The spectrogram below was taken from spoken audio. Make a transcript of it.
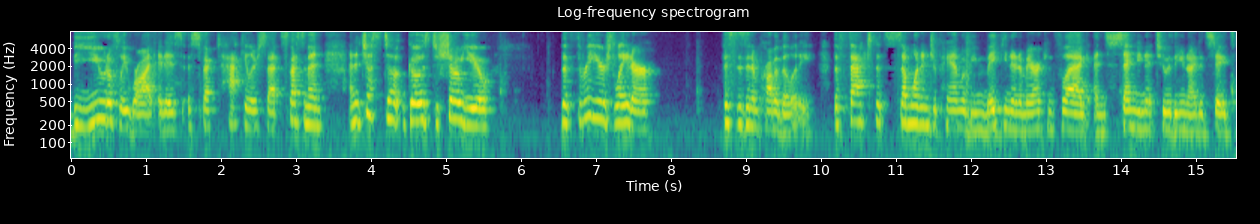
beautifully wrought. It is a spectacular set specimen. And it just uh, goes to show you that three years later, this is an improbability. The fact that someone in Japan would be making an American flag and sending it to the United States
